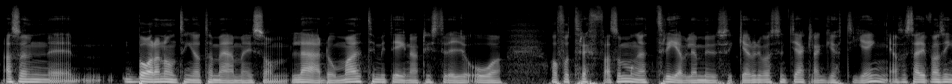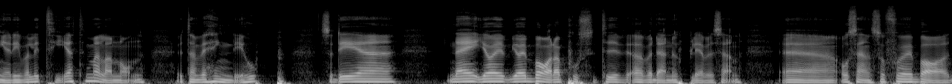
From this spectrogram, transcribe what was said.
Alltså en, eh, bara någonting jag tar med mig som lärdomar till mitt egna artisteri och har fått träffa så många trevliga musiker och det var sånt jäkla gött gäng. Alltså så här, det fanns ingen rivalitet mellan någon. Utan vi hängde ihop. Så det... Nej, jag är, jag är bara positiv över den upplevelsen. Eh, och sen så får jag bara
